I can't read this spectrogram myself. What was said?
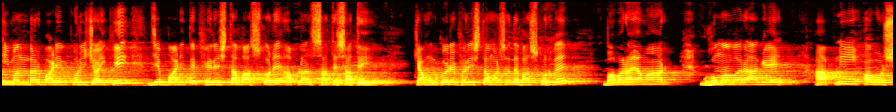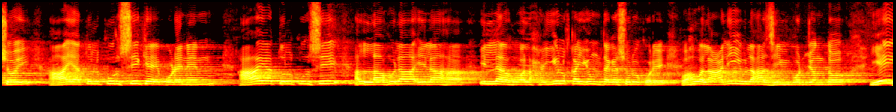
ইমানদার বাড়ির পরিচয় কি? যে বাড়িতে ফেরিস্তা বাস করে আপনার সাথে সাথে। কেমন করে ফেরিস্তা আমার সাথে বাস করবে? বাবারায় আমার, ঘুমাবার আগে আপনি অবশ্যই আয়াতুল কুরসিকে পড়ে নেন। আয়াতুল কুরসি আল্লাহুলা ইলাহা ইল্লাহু আল হাইয়ুল কাইয়ুম থেকে শুরু করে ওহুল আলিউল আজিম পর্যন্ত এই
